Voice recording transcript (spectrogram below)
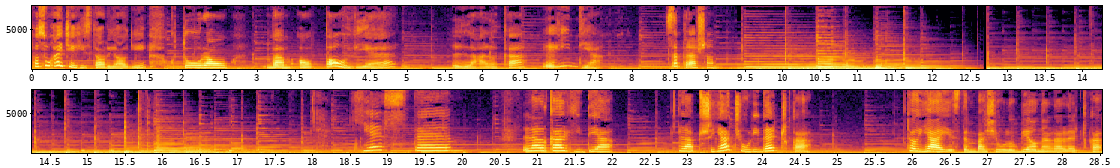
Posłuchajcie historii o niej, którą Wam opowie lalka Lidia. Zapraszam. Jestem lalka Lidia dla przyjaciół Lideczka. To ja jestem Basi ulubiona laleczka.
